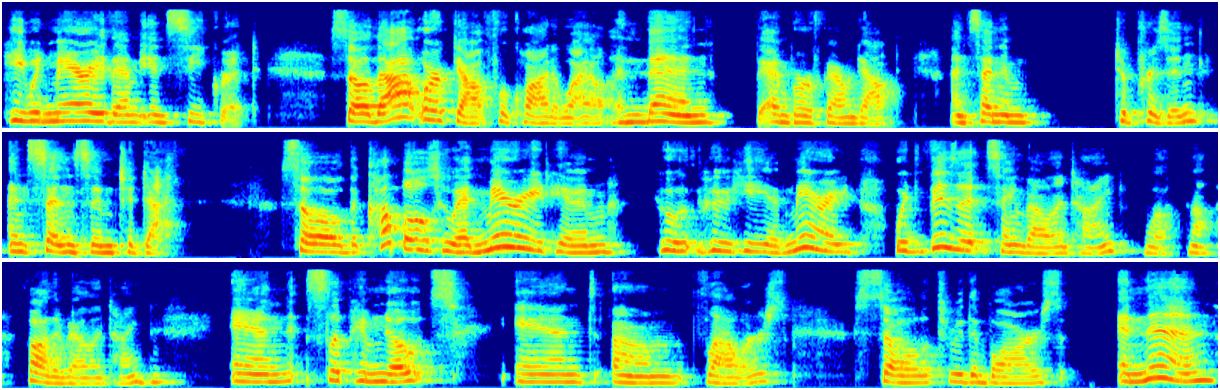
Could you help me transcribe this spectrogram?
he would marry them in secret. So that worked out for quite a while, and then the emperor found out and sent him to prison and sentenced him to death. So the couples who had married him, who, who he had married, would visit St. Valentine, well, not Father Valentine, and slip him notes and um, flowers. So through the bars. And then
